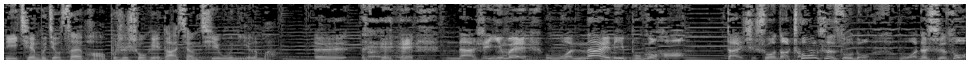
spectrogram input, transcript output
你前不久赛跑不是输给大象齐乌尼了吗？呃，嘿嘿，那是因为我耐力不够好。但是说到冲刺速度，我的时速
